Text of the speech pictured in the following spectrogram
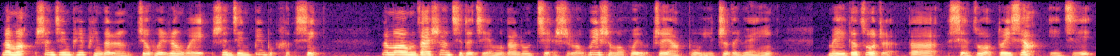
那么，圣经批评的人就会认为圣经并不可信。那么，我们在上期的节目当中解释了为什么会有这样不一致的原因。每一个作者的写作对象以及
